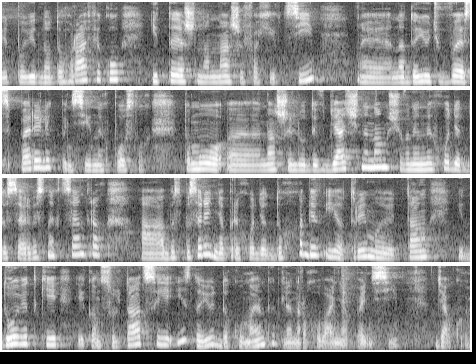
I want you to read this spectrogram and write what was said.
відповідно до графіку, і теж нам наші фахівці надають весь перелік пенсійних послуг. Тому е, наші люди вдячні нам, що вони не ходять до сервісних центрів, а безпосередньо приходять до хабів і отримують там і довідки, і консультації, і здають документи для нарахування пенсії. Дякую.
